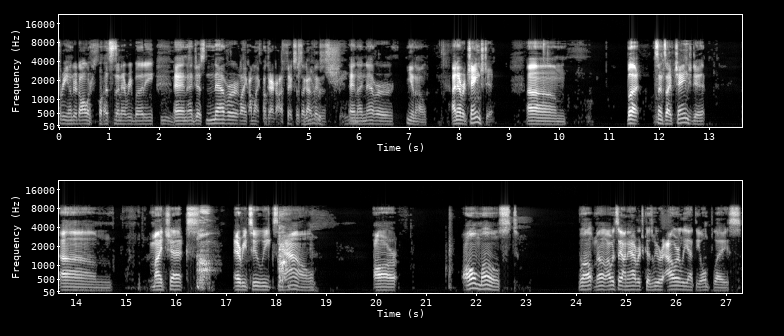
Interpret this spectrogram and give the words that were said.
three hundred dollars less than everybody Hmm. and I just never like I'm like okay I gotta fix this I gotta fix this changed? and I never you know I never changed it um but since I've changed it um my checks every two weeks now are almost well no i would say on average because we were hourly at the old place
